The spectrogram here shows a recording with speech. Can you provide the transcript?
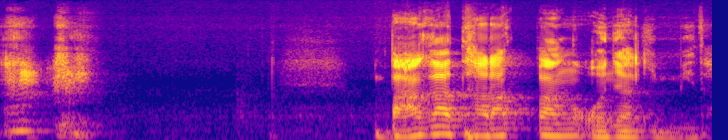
마가 다락방 언약입니다.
